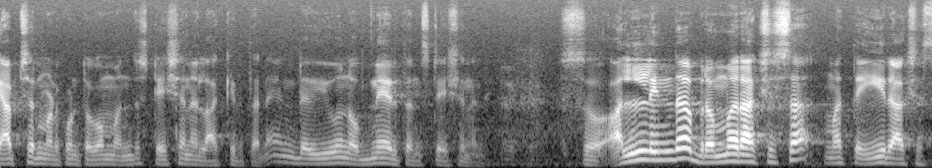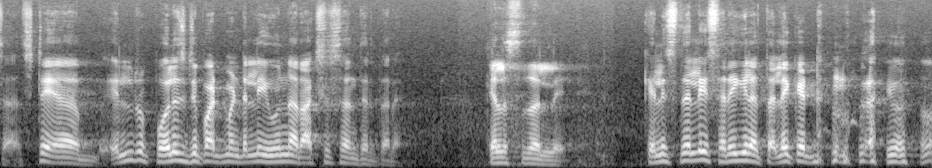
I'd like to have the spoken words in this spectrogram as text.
ಕ್ಯಾಪ್ಚರ್ ಮಾಡ್ಕೊಂಡು ತೊಗೊಂಬಂದು ಸ್ಟೇಷನಲ್ಲಿ ಹಾಕಿರ್ತಾನೆ. ಆ್ಯಂಡ್ ಇವನು ಒಬ್ಬನೇ ಇರ್ತಾನೆ ಸ್ಟೇಷನಲ್ಲಿ ಸೊ ಅಲ್ಲಿಂದ ಬ್ರಹ್ಮ ರಾಕ್ಷಸ ಮತ್ತು ಈ ರಾಕ್ಷಸ ಸ್ಟೇ ಎಲ್ಲರೂ ಪೊಲೀಸ್ ಡಿಪಾರ್ಟ್ಮೆಂಟಲ್ಲಿ ಇವನ್ನ ರಾಕ್ಷಸ ಅಂತಿರ್ತಾರೆ ಕೆಲಸದಲ್ಲಿ. ಕೆಲಸದಲ್ಲಿ ಸರಿಗಿಲ್ಲ ತಲೆ ಕೆಟ್ಟ ಇವನು.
